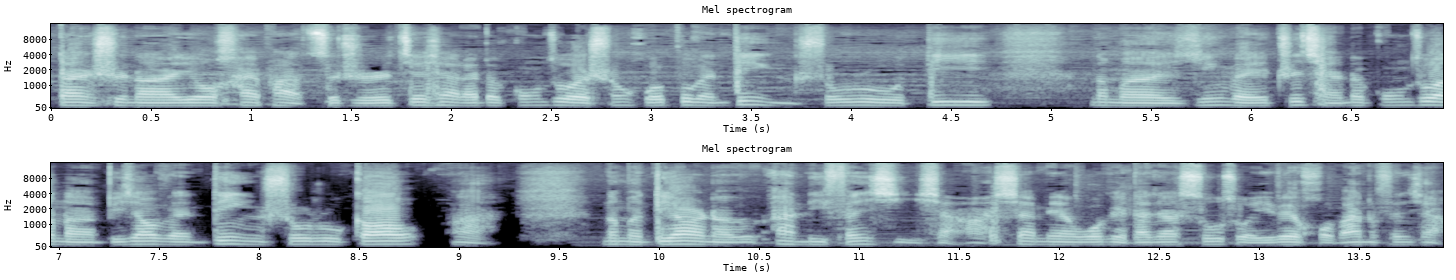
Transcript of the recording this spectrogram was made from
但是呢，又害怕辞职接下来的工作生活不稳定，收入低。那么，因为之前的工作呢比较稳定，收入高啊。那么第二呢，案例分析一下啊。下面我给大家搜索一位伙伴的分享。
